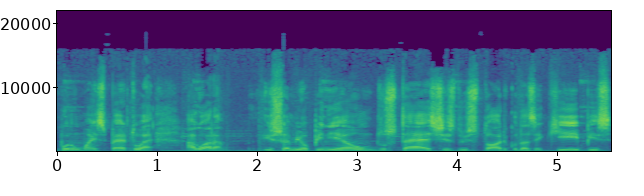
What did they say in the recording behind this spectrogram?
quão mais perto é. Agora, isso é minha opinião dos testes, do histórico das equipes,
